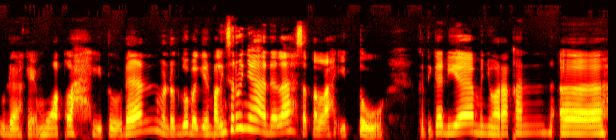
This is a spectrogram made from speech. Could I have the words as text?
udah kayak muak lah gitu. Dan menurut gue bagian paling serunya adalah setelah itu ketika dia menyuarakan uh,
